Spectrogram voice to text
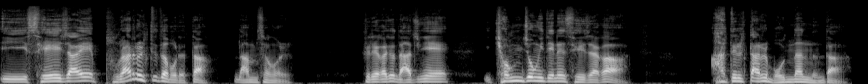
이 세자의 불화를 뜯어버렸다. 남성을. 그래가지고 나중에 경종이 되는 세자가 아들, 딸을 못 낳는다.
